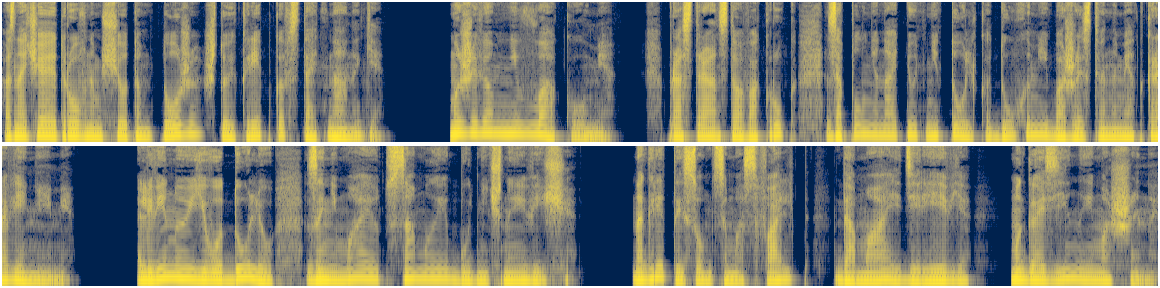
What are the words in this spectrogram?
означает ровным счетом то же, что и крепко встать на ноги. Мы живем не в вакууме. Пространство вокруг заполнено отнюдь не только духами и божественными откровениями. Львиную его долю занимают самые будничные вещи. Нагретый солнцем асфальт, дома и деревья, магазины и машины.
